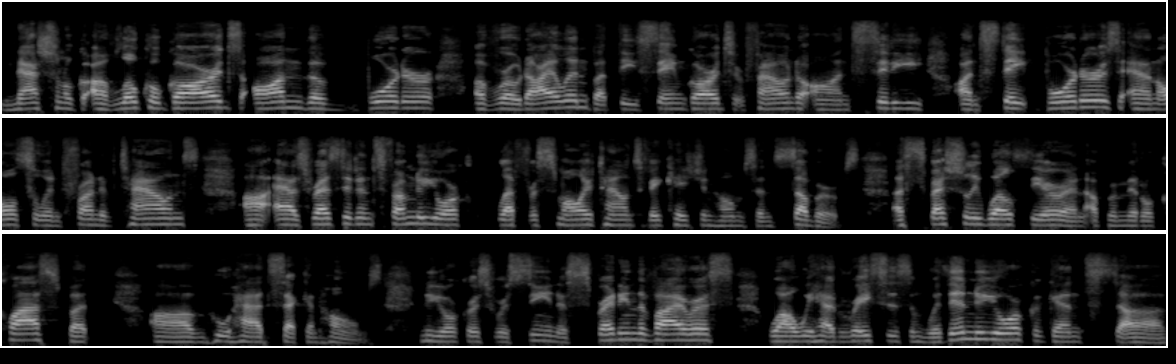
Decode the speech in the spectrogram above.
national, of local guards on the border of Rhode Island, but these same guards are found on city, on state borders, and also in front of towns. Uh, as residents from New York left for smaller towns, vacation homes, and suburbs, especially wealthier and upper middle class, but um, who had second homes. New Yorkers were seen as spreading the virus, while we had racism within New York against uh,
